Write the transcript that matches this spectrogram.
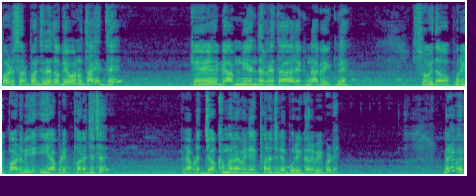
પણ સરપંચને તો કહેવાનું થાય જ છે કે ગામની અંદર રહેતા હરેક નાગરિકને સુવિધાઓ પૂરી પાડવી એ આપણી ફરજ છે. અને આપણે જખ મરાવીને એ ફરજને પૂરી કરવી પડે. બરાબર?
